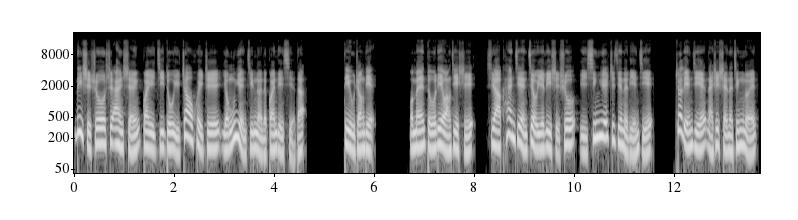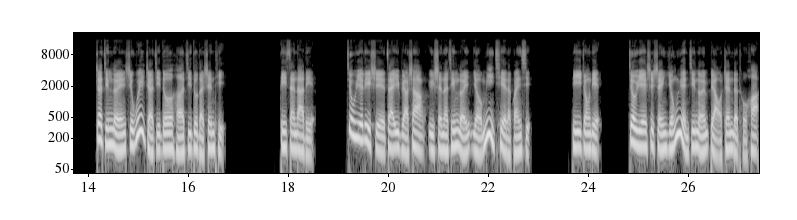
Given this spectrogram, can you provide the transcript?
历史书是按神关于基督与教会之永远经纶的观点写的。第五章点，我们读列王记时，需要看见旧约历史书与新约之间的连结，这连结乃是神的经纶，这经纶是为着基督和基督的身体。第三大点。旧约历史在预表上与神的经纶有密切的关系。第一中点，旧约是神永远经纶表征的图画，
